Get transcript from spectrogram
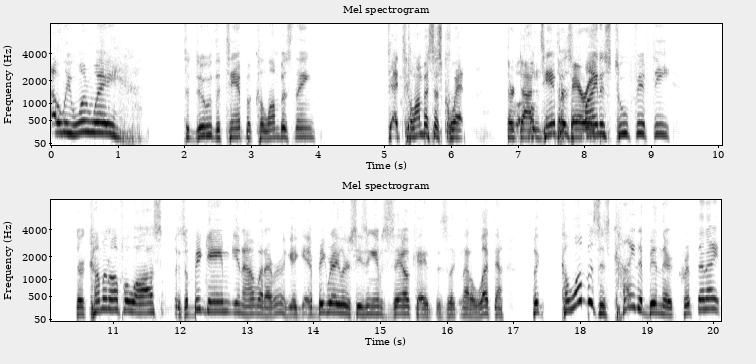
Only one way to do the Tampa Columbus thing. Columbus has quit. They're well, done. Tampa's They're minus two fifty. They're coming off a loss. It's a big game, you know, whatever. A big regular season game to say, okay, this is like not a letdown. But Columbus has kind of been their kryptonite.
